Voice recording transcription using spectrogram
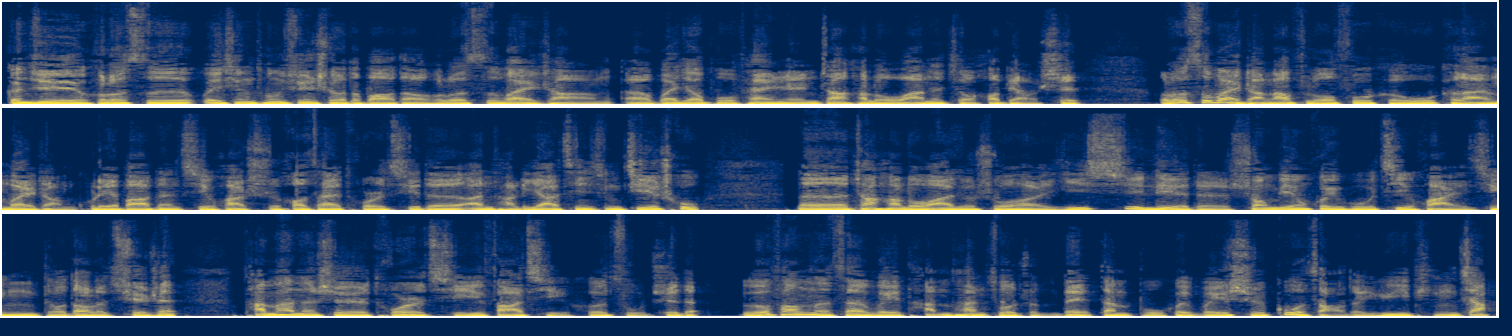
根据俄罗斯卫星通讯社的报道，俄罗斯外长呃外交部发言人扎哈罗娃呢九号表示，俄罗斯外长拉夫罗夫和乌克兰外长库列巴呢计划十号在土耳其的安塔利亚进行接触。那扎哈罗娃就说啊，一系列的双边会晤计划已经得到了确认，谈判呢是土耳其发起和组织的，俄方呢在为谈判做准备，但不会为时过早的予以评价。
